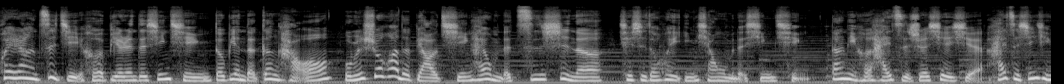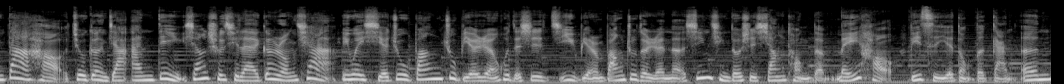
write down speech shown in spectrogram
会让自己和别人的心情都变得更好哦。我们说话的表情，还有我们的姿势呢，其实都会影响我们的心情。当你和孩子说谢谢，孩子心情大好，就更加安定，相处起来更融洽。因为协助帮助别人，或者是给予别人帮助的人呢，心情都是相同的美好，彼此也懂得感恩。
